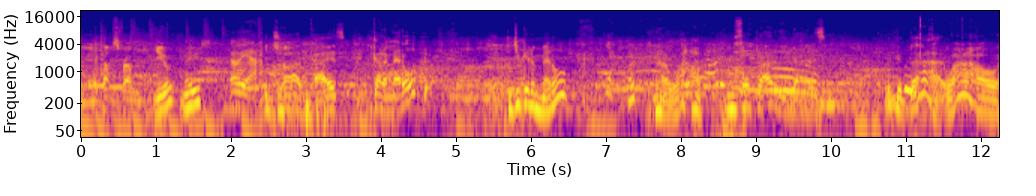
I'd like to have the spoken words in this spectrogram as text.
like I'm telling you. And it comes from you, maybe? Oh yeah. Good job, guys. You got a medal? Did you get a medal? Yeah. What? the- wow. I'm so proud of you guys. Look at that. Wow.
